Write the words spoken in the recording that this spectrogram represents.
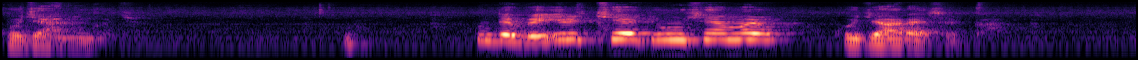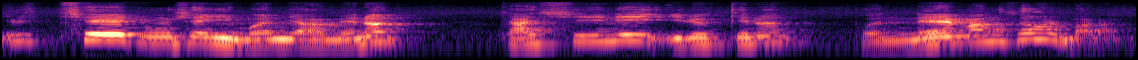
구제하는 거죠. 근데 왜 일체 중생을 구제하라 했을까? 일체 중생이 뭐냐 하면은 자신이 일으키는 번뇌망상을 말합니다.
